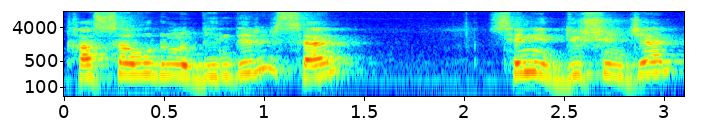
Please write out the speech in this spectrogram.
tasavvurunu bindirirsen senin düşüncen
